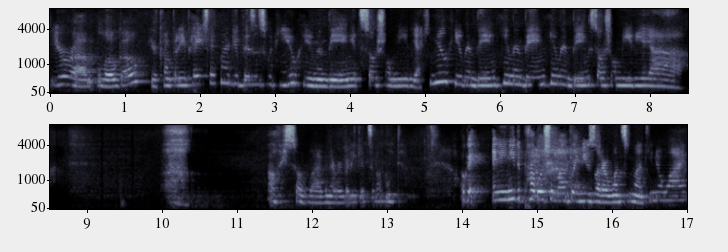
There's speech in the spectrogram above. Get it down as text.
your um, logo, your company page. They want to do business with you, human being. It's social media. You, human being, human being, human being, social media. I'll be so glad when everybody gets it on LinkedIn. Okay, and you need to publish a monthly newsletter once a month. You know why?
